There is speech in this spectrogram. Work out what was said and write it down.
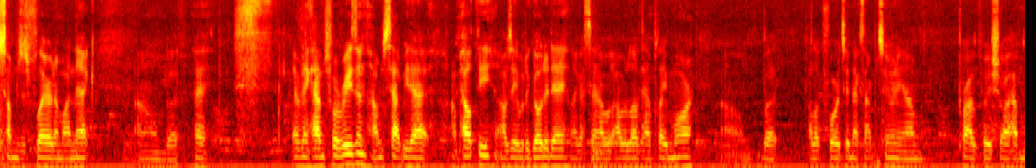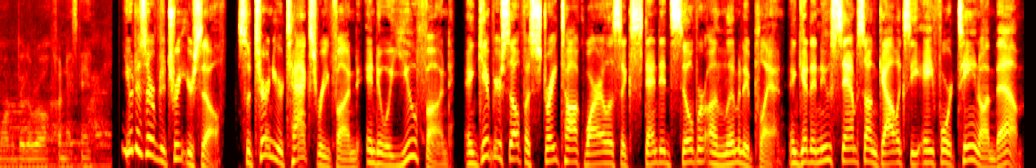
something just flared on my neck. Um, but hey, everything happens for a reason. I'm just happy that I'm healthy. I was able to go today. Like I said, I would- love to have played more, um, but I look forward to the next opportunity. I'm probably pretty sure I have more of a bigger role for the next game. You deserve to treat yourself. So turn your tax refund into a U fund and give yourself a Straight Talk Wireless Extended Silver Unlimited plan and get a new Samsung Galaxy A14 on them.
